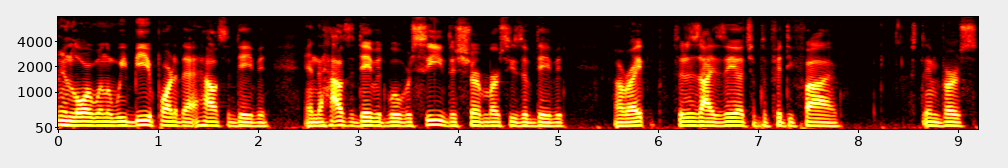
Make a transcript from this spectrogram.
And Lord willing, we be a part of that house of David. And the house of David will receive the sure mercies of David. All right. So this is Isaiah chapter 55, in verse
